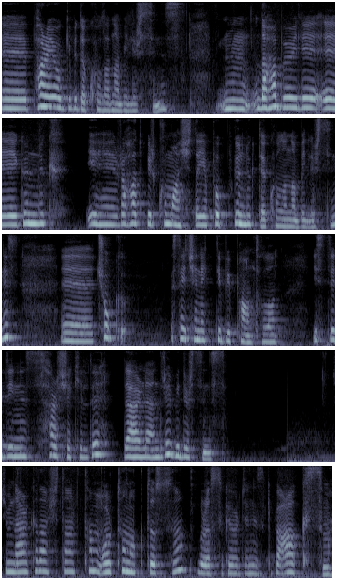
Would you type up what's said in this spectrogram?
e, parayo gibi de kullanabilirsiniz. Hmm, Daha böyle e, günlük e, rahat bir kumaşta yapıp günlük de kullanabilirsiniz. E, çok seçenekli bir pantolon. İstediğiniz her şekilde değerlendirebilirsiniz. Şimdi arkadaşlar tam orta noktası burası gördüğünüz gibi A kısmı.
